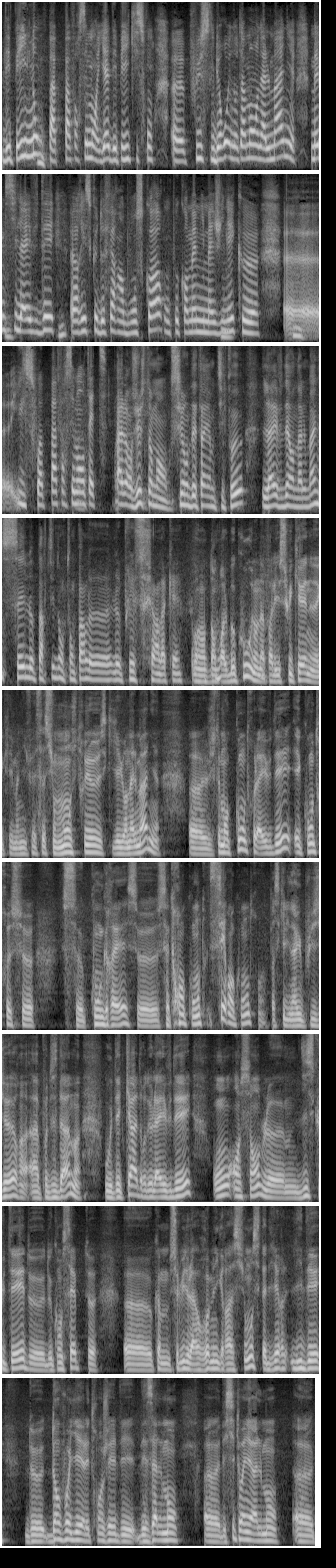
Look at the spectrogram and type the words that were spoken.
des, pays Non, pas, pas, forcément. Il y a des pays qui seront euh, plus libéraux, et notamment en Allemagne, même si l'AFD euh, risque de faire un bon score, on peut quand même imaginer qu'il euh, ne soit pas forcément en tête. Alors justement, si on détaille un petit peu, l'AFD en Allemagne, c'est le parti dont on parle le plus, Charles Laquet. On en parle beaucoup, on en a parlé ce week-end avec les manifestations monstrueuses qu'il y a eu en Allemagne, justement contre l'AFD et contre ce ce congrès, cette rencontre, ces rencontres, parce qu'il y en a eu plusieurs à Potsdam, où des cadres de l'AFD ont ensemble euh, discuté de, concepts euh, comme celui de la remigration, c'est-à-dire l'idée d'envoyer à l'étranger des, Allemands, euh, des citoyens allemands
